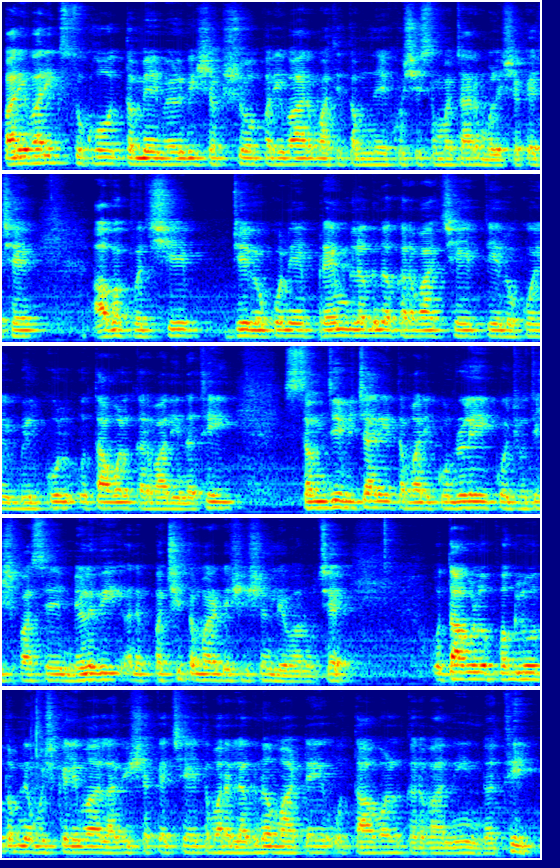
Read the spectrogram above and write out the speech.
પારિવારિક સુખો તમે મેળવી શકશો, પરિવારમાંથી તમને ખુશી સમાચાર મળી શકે છે. આવક વચ્ચે જે લોકોને પ્રેમ લગ્ન કરવા છે, તે લોકોએ બિલકુલ ઉતાવળ કરવાની નથી. સમજી વિચારી તમારી કુંડળી કોઈ જ્યોતિષ પાસે મેળવી અને પછી તમારે ડિસિશન લેવાનું છે. ઉતાવળું પગલું તમને મુશ્કેલીમાં લાવી શકે છે. તમારે લગ્ન માટે ઉતાવળ કરવાની નથી.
